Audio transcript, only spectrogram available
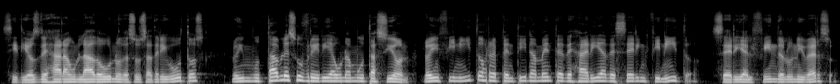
Si Dios dejara a un lado uno de sus atributos, lo inmutable sufriría una mutación, lo infinito repentinamente dejaría de ser infinito, sería el fin del universo.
